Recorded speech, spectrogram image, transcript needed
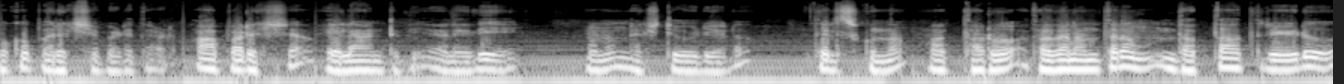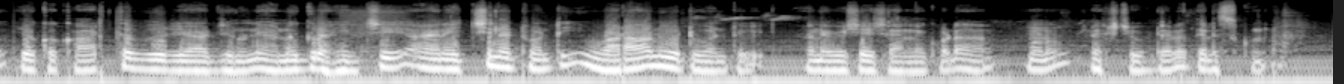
ఒక పరీక్ష పెడతాడు. ఆ పరీక్ష ఎలాంటిది అనేది మనం నెక్స్ట్ వీడియోలో తెలుసుకుందాం. ఆ తరు తదనంతరం దత్తాత్రేయుడు యొక్క కార్తవీర్యార్జునుని అనుగ్రహించి ఆయన ఇచ్చినటువంటి వరాలు ఎటువంటివి అనే విశేషాలను కూడా మనం నెక్స్ట్ వీడియోలో తెలుసుకుందాం.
